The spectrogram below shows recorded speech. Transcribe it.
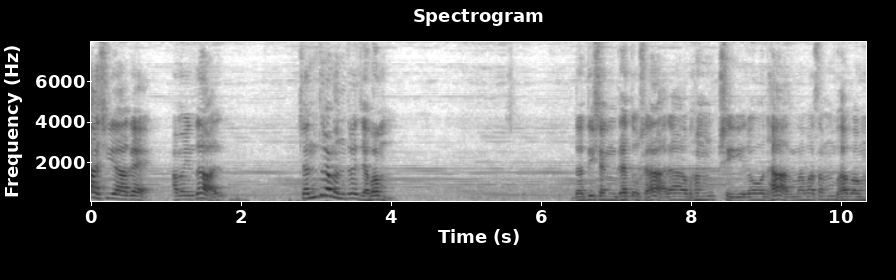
ராசியாக அமைந்தால் சந்திரமந்திர ஜபம். ദതിശംഘതുഷാരാഭം ക്ഷീരോധാർണവസംഭവം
